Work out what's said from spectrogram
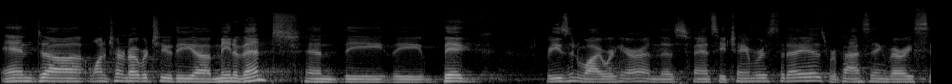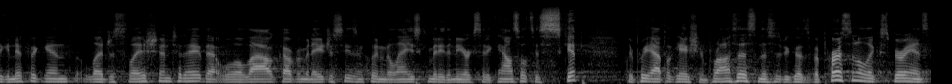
And uh, want to turn it over to the uh, main event and the the big reason why we're here in this fancy chambers today is we're passing very significant legislation today that will allow government agencies, including the Land Use Committee of the New York City Council, to skip the pre-application process. And this is because of a personal experience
